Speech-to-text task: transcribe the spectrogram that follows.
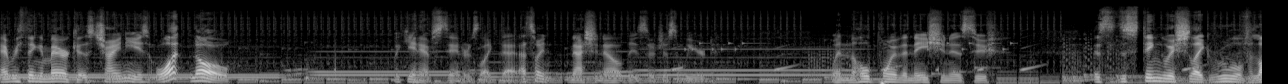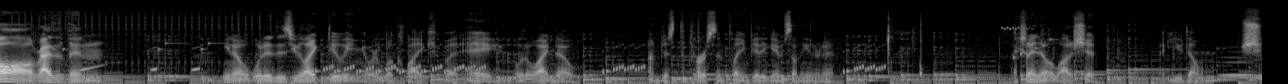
Everything America is Chinese. What? No. We can't have standards like that. That's why nationalities are just weird. When the whole point of the nation is to is to distinguish like rule of law rather than you know what it is you like doing or look like. But hey, what do I know? I'm just the person playing video games on the internet. Actually, I know a lot of shit that you don't. Shh,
